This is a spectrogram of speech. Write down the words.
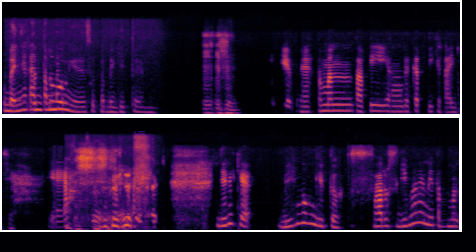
Kebanyakan temen gitu suka begitu ya iya temen tapi yang deket dikit aja ya. Jadi kayak bingung gitu. Harus gimana nih temen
